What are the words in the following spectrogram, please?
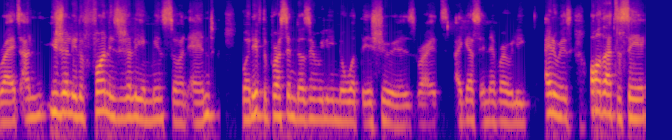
right? And usually the fun is usually a means to an end. But if the person doesn't really know what the issue is right i guess it never really anyways all that to say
